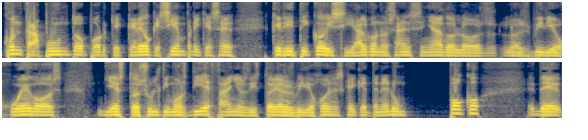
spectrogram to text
contrapunto porque creo que siempre hay que ser crítico y si algo nos ha enseñado los, videojuegos y estos últimos 10 años de historia de los videojuegos es que hay que tener un poco de,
